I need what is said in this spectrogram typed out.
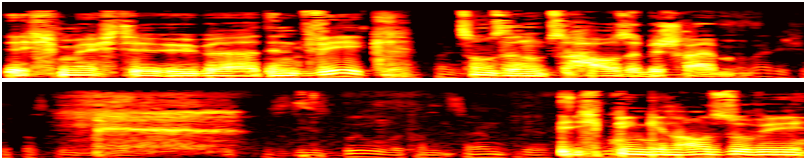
Ich möchte über den Weg zu unserem Zuhause beschreiben. Ich bin genauso wie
